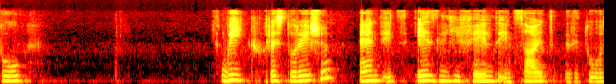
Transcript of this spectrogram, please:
to weak restoration and it's easily failed inside the tooth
